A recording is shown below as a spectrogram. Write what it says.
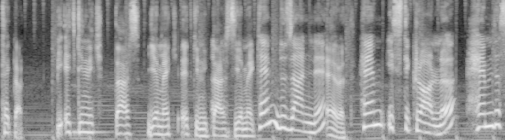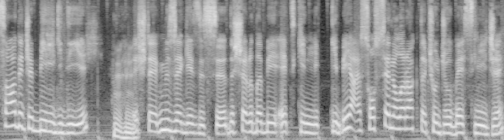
Tekrar bir etkinlik, ders, yemek, etkinlik, ders, yemek. Hem düzenli, Evet. hem istikrarlı, hem de sadece bilgi değil. İşte müze gezisi, dışarıda bir etkinlik gibi yani sosyal olarak da çocuğu besleyecek.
